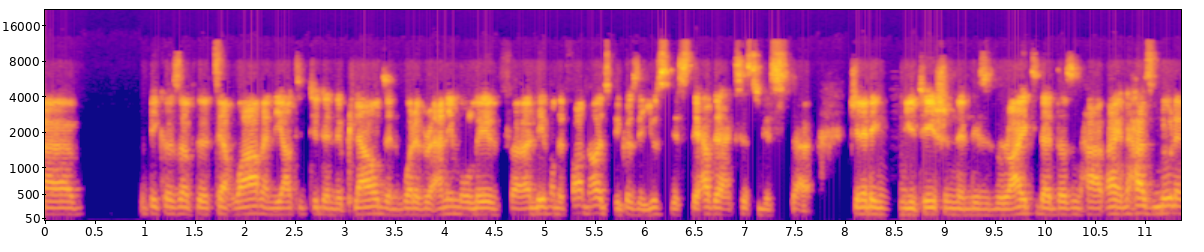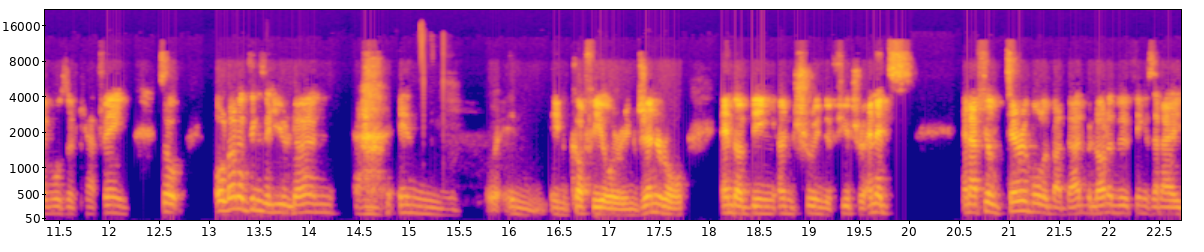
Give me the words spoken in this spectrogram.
uh, because of the terroir and the altitude and the clouds and whatever animal live uh, live on the farm. No, it's because they use this. They have the access to this uh, genetic mutation and this variety that doesn't have and has low levels of caffeine. So a lot of things that you learn in in in coffee or in general end up being untrue in the future, and it's and I feel terrible about that. But a lot of the things that I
